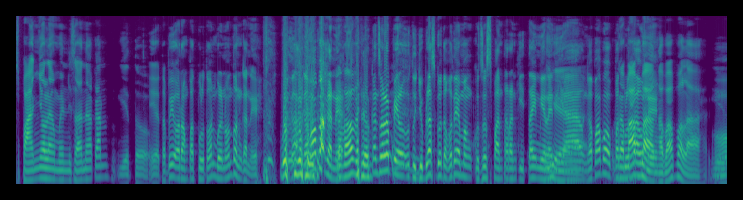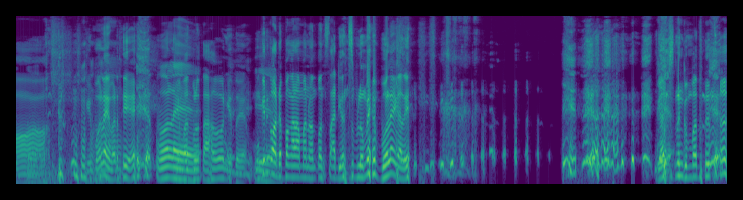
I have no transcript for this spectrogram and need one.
Spanyol yang main di sana kan gitu. Iya, tapi orang 40 tahun boleh nonton kan ya? Gak, gak apa-apa kan ya? Gak apa-apa dong. Kan soalnya Piala U17 gue takutnya emang khusus pantaran kita yang milenial. Iya. Gak apa-apa 40 Gak tahun apa-apa, ya. gak apa-apa lah. Gitu. Oh, Oke, boleh berarti ya. Boleh. Yang 40 tahun gitu ya. Mungkin Iya. kalau ada pengalaman nonton stadion sebelumnya boleh kali. ya. Guys nunggu 40 tahun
